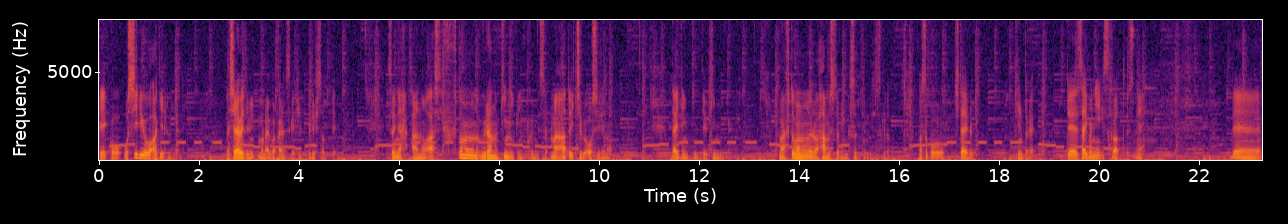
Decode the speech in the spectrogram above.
でこうお尻を上げるんだよね、まあ、調べてもらえば分かるんですけどヒップリフトって。それねあの足太ももの裏の筋肉に効くんですよ。まああと一部お尻の大臀筋っていう筋肉。まあ、太ももの裏はハムストリングスっていうんですけど、まあ、そこを鍛える筋トレ。で最後にスクワットですね。で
